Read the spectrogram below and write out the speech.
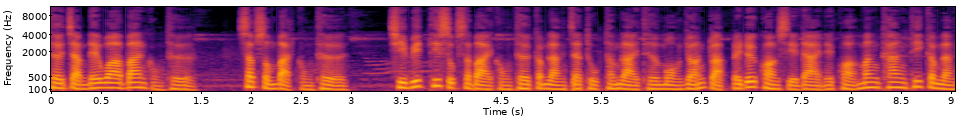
เธอจำได้ว่าบ้านของเธอ ทรัพย์สมบัติของเธอ ชีวิตที่สุขสบายของเธอกำลังจะถูกทำลายเธอมองย้อนกลับไปด้วยความเสียดายในความมั่งคั่งที่กำลัง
